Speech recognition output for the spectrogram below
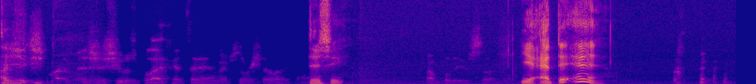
I think she might have mentioned she was black at the end or some shit like that. did she? I believe so. Yeah, at the end.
